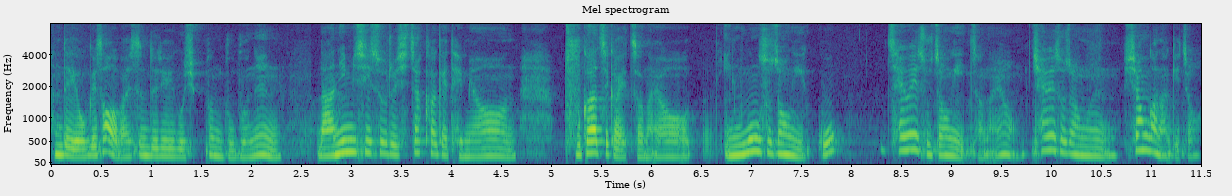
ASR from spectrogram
근데 여기서 말씀드리고 싶은 부분은 난임 시술을 시작하게 되면 두 가지가 있잖아요. 인공수정이 있고 체외수정이 있잖아요. 체외수정은 시험관악이죠.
